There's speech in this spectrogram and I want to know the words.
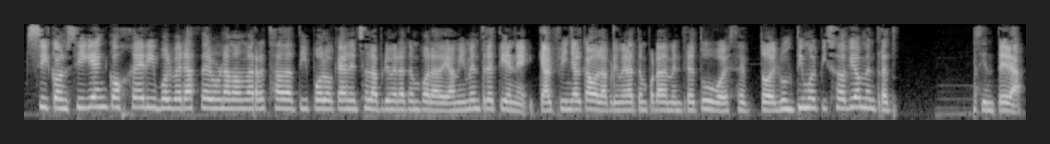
si consiguen coger y volver a hacer una mamarrachada tipo lo que han hecho en la primera temporada, y a mí me entretiene, que al fin y al cabo la primera temporada me entretuvo, excepto el último episodio, me entretuvo casi entera.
